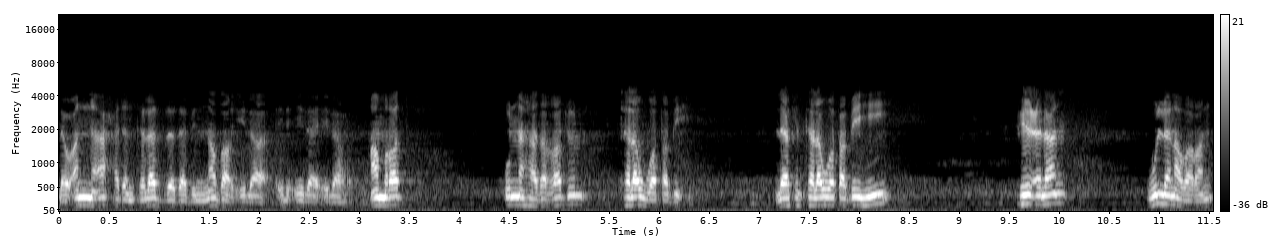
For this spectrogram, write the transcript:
لو أن أحدا تلذذ بالنظر إلى إلى إلى أمرد قلنا هذا الرجل تلوط به. لكن تلوط به فعلا ولا نظرا؟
